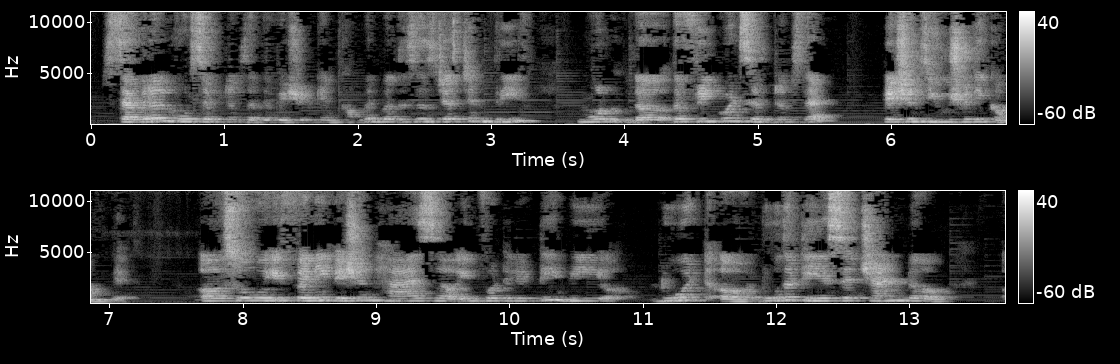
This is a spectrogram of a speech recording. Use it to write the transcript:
several more symptoms that the patient can come with, but this is just in brief more the, the frequent symptoms that patients usually come with. Uh, so if any patient has uh, infertility, we uh, do it, uh, do the TSH and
